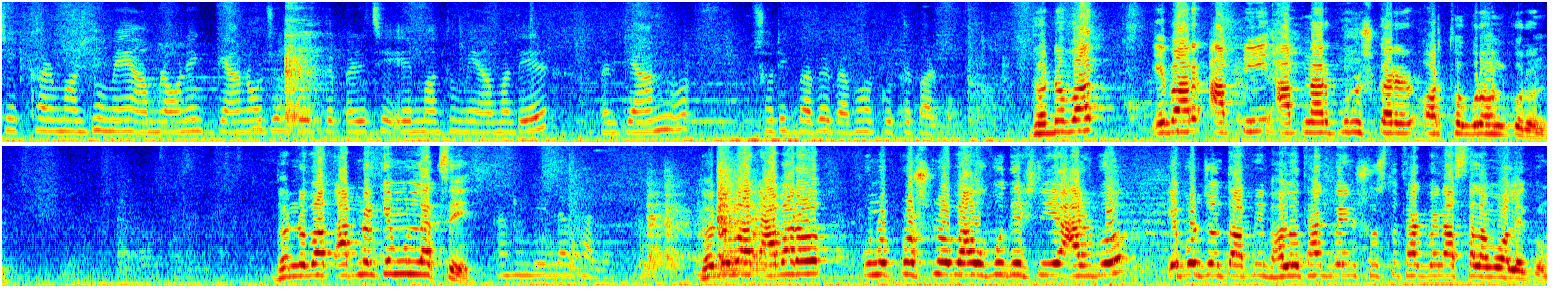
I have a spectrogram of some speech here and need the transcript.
শিক্ষার মাধ্যমে আমরা অনেক জ্ঞান অর্জন করতে পেরেছি। এর মাধ্যমে আমাদের জ্ঞান সঠিকভাবে ব্যবহার করতে পারব। ধন্যবাদ। এবার আপনি আপনার পুরস্কারের অর্থ গ্রহণ করুন। ধন্যবাদ। আপনার কেমন লাগছে? আলহামদুলিল্লাহ ভালো। ধন্যবাদ। আবারও কোনো প্রশ্ন বা উপদেশ নিয়ে আসব। এ পর্যন্ত আপনি ভালো থাকবেন সুস্থ থাকবেন। আসসালামু আলাইকুম।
